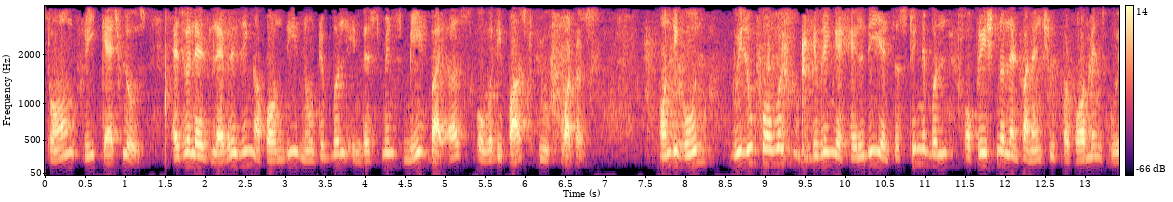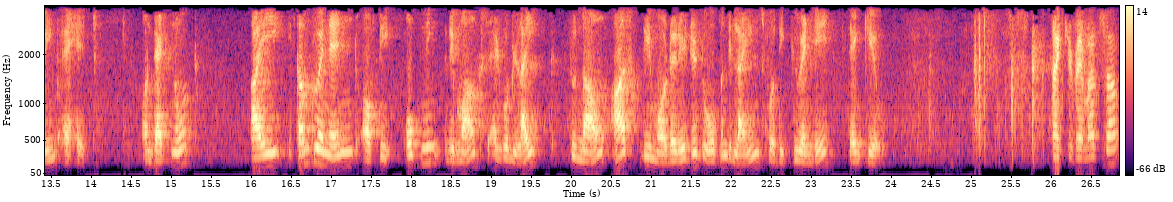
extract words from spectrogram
strong free cash flows as well as leveraging upon the notable investments made by us over the past few quarters. On the whole, we look forward to delivering a healthy and sustainable operational and financial performance going ahead. On that note, I come to an end of the opening remarks and would like to now ask the moderator to open the lines for the Q&A. Thank you. Thank you very much, sir.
